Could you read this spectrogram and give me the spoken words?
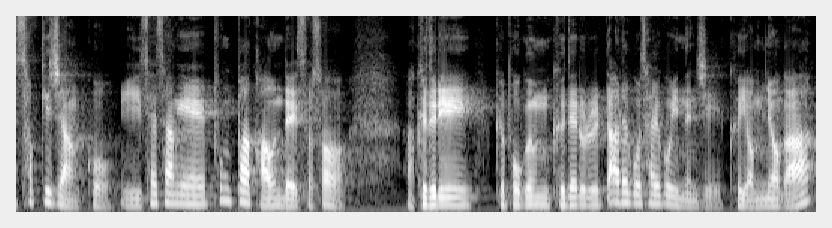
섞이지 않고 이 세상의 풍파 가운데 있어서 그들이 그 복음 그대로를 따르고 살고 있는지 그 염려가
